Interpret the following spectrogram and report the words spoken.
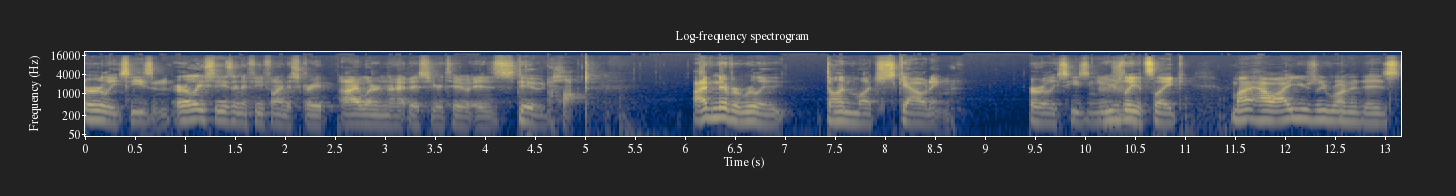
early season. Early season, if you find a scrape, I learned that this year too, is dude. hot. I've never really done much scouting early season. Usually it's like my how I usually run it is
